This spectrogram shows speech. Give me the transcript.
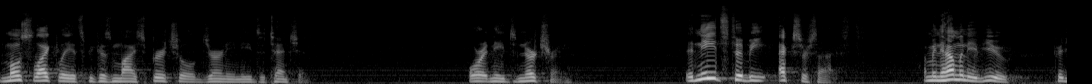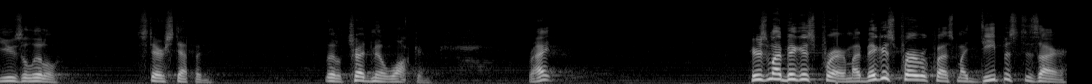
most likely it's because my spiritual journey needs attention or it needs nurturing. It needs to be exercised. I mean, how many of you could use a little stair stepping little treadmill walking, right? Here's my biggest prayer, my biggest prayer request, my deepest desire,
